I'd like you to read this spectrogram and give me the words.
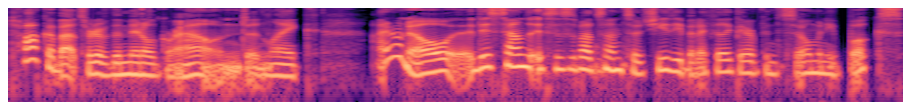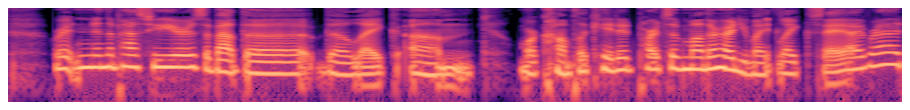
talk about sort of the middle ground and like, I don't know. This sounds, this is about to sound so cheesy, but I feel like there have been so many books written in the past few years about the, the like, um, more complicated parts of motherhood. You might like say, I read,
